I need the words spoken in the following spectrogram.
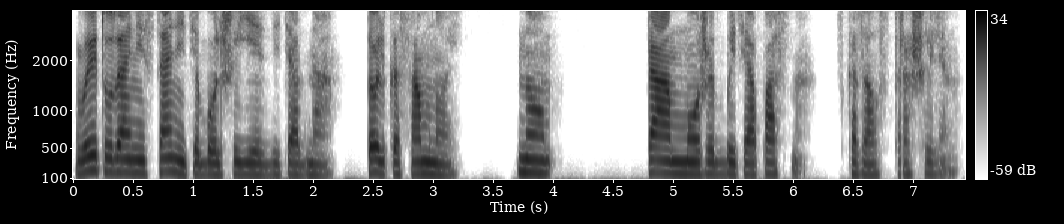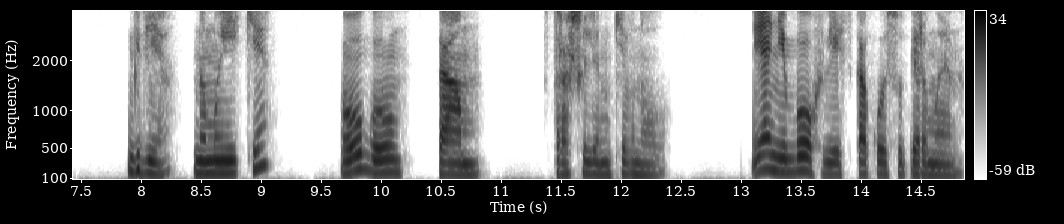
«Вы туда не станете больше ездить одна, только со мной. Но...» «Там может быть опасно», — сказал Страшилин. «Где? На маяке?» «Угу, там», — Страшилин кивнул. «Я не бог весть какой супермен.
